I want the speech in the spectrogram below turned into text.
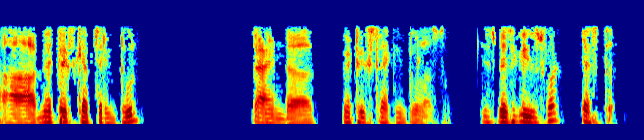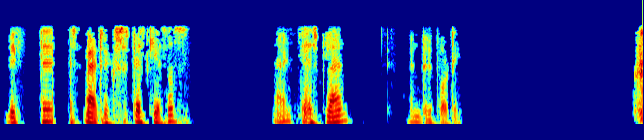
uh, matrix capturing tool and uh, matrix tracking tool also. This is basically used for test test matrix test cases and test plan and reporting.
